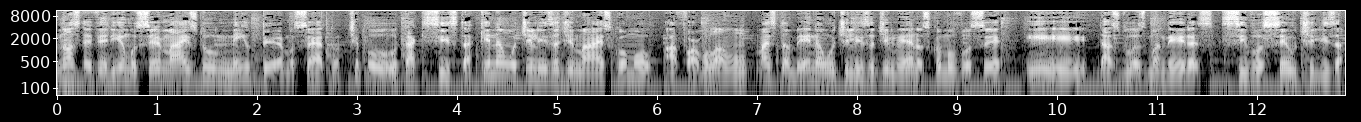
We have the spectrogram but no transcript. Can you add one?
Nós deveríamos ser mais do meio termo, certo? Tipo o taxista, que não utiliza demais como a Fórmula 1, mas também não utiliza de menos como você. E das duas maneiras, se você utiliza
